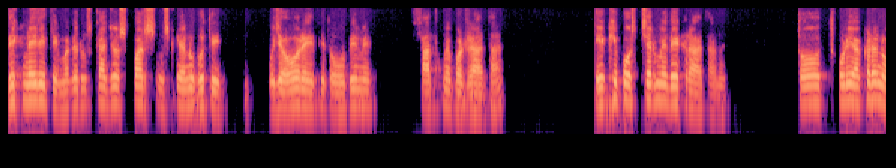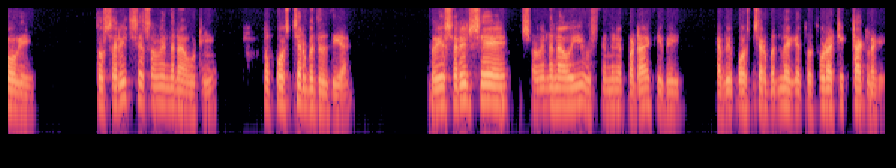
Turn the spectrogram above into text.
दिख नहीं रही थी मगर उसका जो स्पर्श उसकी अनुभूति मुझे हो रही थी तो वो भी मैं साथ में पढ़ रहा था। एक ही पोस्चर में देख रहा था मैं। तो थोड़ी अकड़न हो गई। तो शरीर से संवेदना उठी। तो पोस्चर बदल दिया तो ये शरीर से संवेदना हुई, उसने मैंने पढ़ा कि भाई, अभी पोस्चर बदलेंगे तो थोड़ा ठीक ठाक लगे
